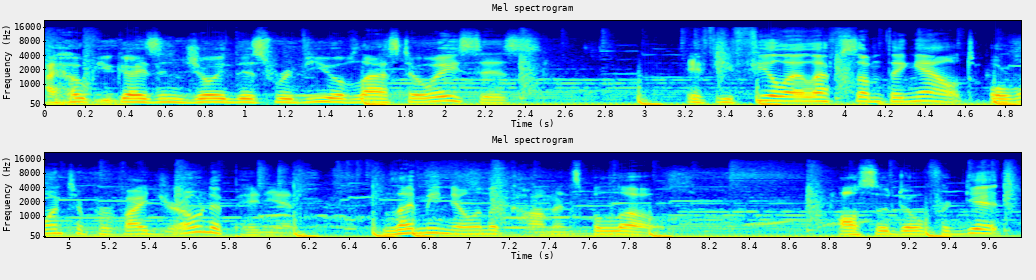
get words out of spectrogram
I hope you guys enjoyed this review of Last Oasis. If you feel I left something out or want to provide your own opinion, let me know in the comments below. Also don't forget,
